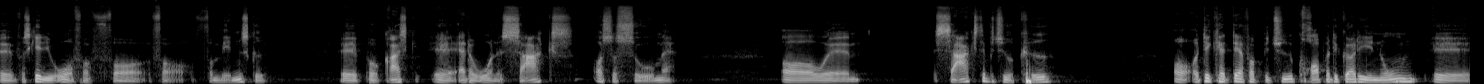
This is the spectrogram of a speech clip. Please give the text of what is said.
øh, forskellige ord for, for, for, for mennesket. Øh, på græsk øh, er der ordene sarx og så soma. Og øh, sarx, det betyder kød. Og, og det kan derfor betyde krop, og det gør det i nogle øh,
